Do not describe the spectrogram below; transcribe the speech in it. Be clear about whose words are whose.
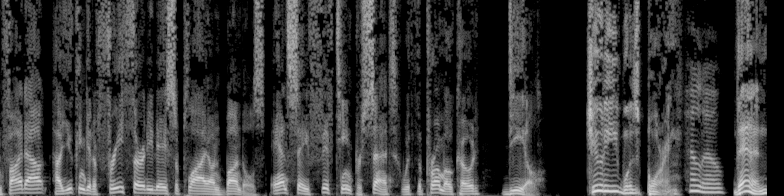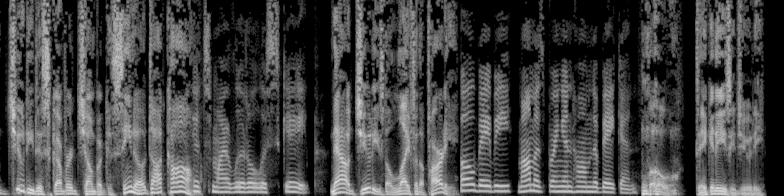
Speaker 1: and find out how you can get a free 30-day supply on bundles and save 15% with the promo code DEAL.
Speaker 2: Judy was boring.
Speaker 3: Hello.
Speaker 2: Then Judy discovered ChumbaCasino.com.
Speaker 3: It's my little escape.
Speaker 2: Now Judy's the life of the party.
Speaker 3: Oh, baby, mama's bringing home the bacon.
Speaker 2: Whoa, take it easy, Judy.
